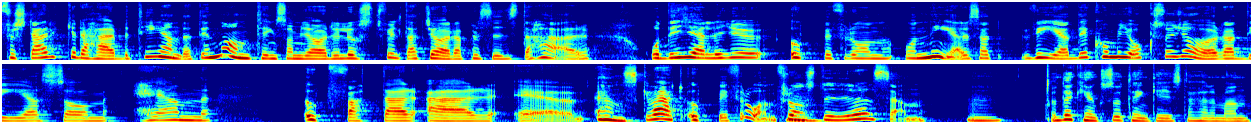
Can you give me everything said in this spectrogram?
förstärker det här beteendet. Det är någonting som gör det lustfyllt att göra precis det här. Och det gäller ju uppifrån och ner. Så att vd kommer ju också göra det som hen uppfattar är eh, önskvärt uppifrån, från mm. styrelsen. Mm. Och där kan jag också tänka just det här när man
